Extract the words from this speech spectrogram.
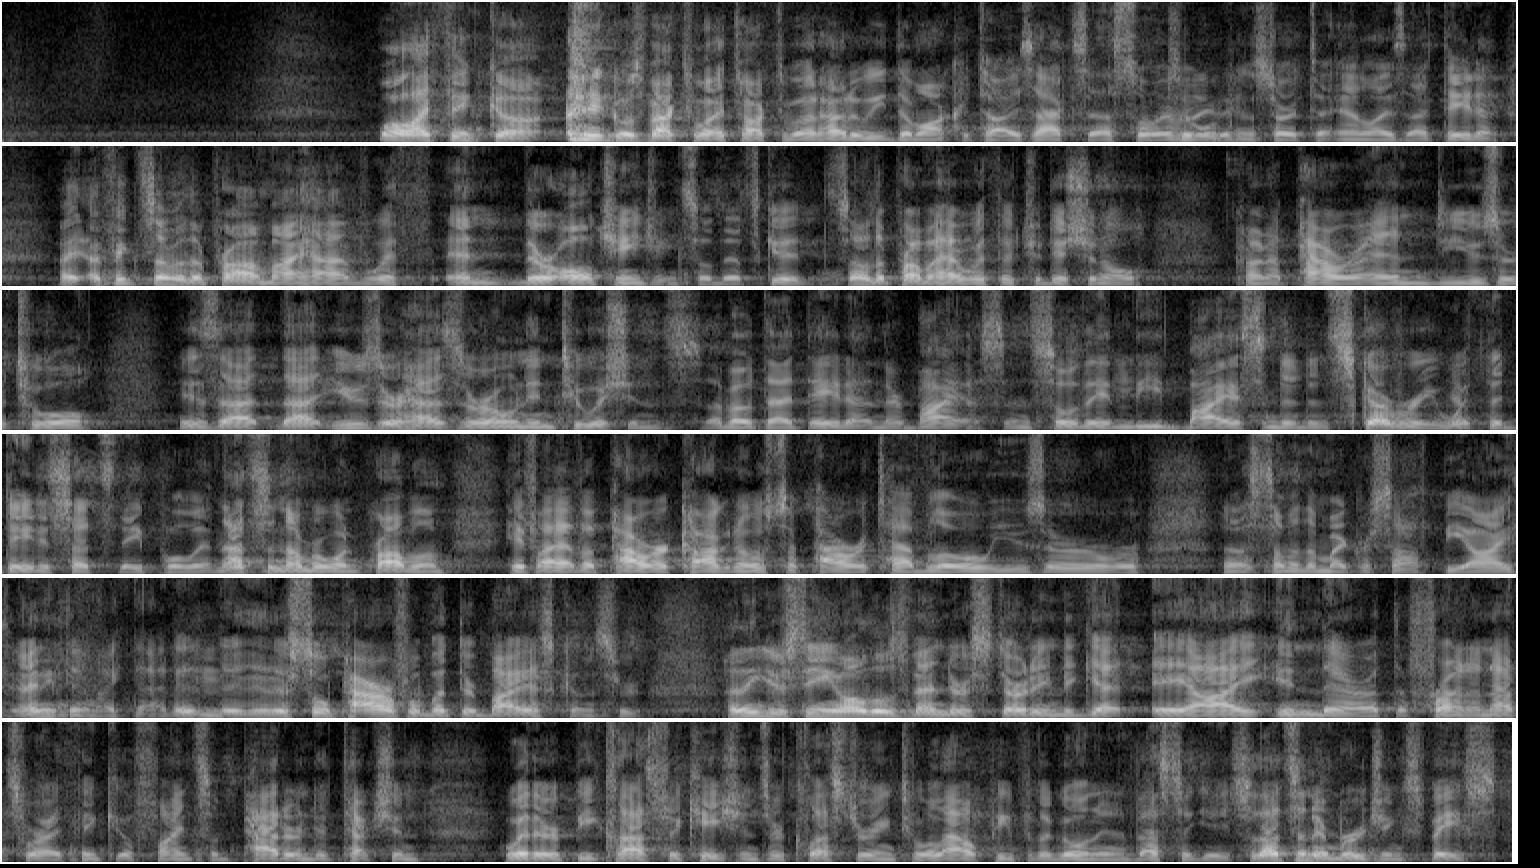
Well, I think uh, it goes back to what I talked about. How do we democratize access so Absolutely. everyone can start to analyze that data? I, I, think some of the problem I have with, and they're all changing, so that's good. Some of the problem I have with the traditional kind of power end user tool is that that user has their own intuitions about that data and their bias. And so they lead bias into the discovery yep. with the data sets they pull in. That's the number one problem. If I have a Power Cognos, a Power Tableau user, or uh, some of the Microsoft BI, anything like that, it, mm. they, they're so powerful, but their bias comes through. I think you're seeing all those vendors starting to get AI in there at the front, and that's where I think you'll find some pattern detection whether it be classifications or clustering, to allow people to go and investigate. So that's an emerging space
